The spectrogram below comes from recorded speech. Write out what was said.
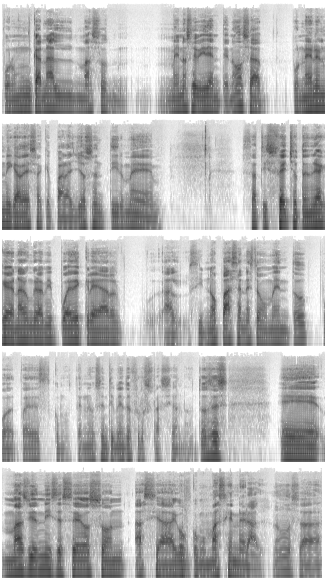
por un canal más o- menos evidente, ¿no? O sea, poner en mi cabeza que para yo sentirme satisfecho tendría que ganar un Grammy puede crear, al- si no pasa en este momento, pu- puedes como tener un sentimiento de frustración, ¿no? Entonces, eh, más bien mis deseos son hacia algo como más general, ¿no? O sea,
